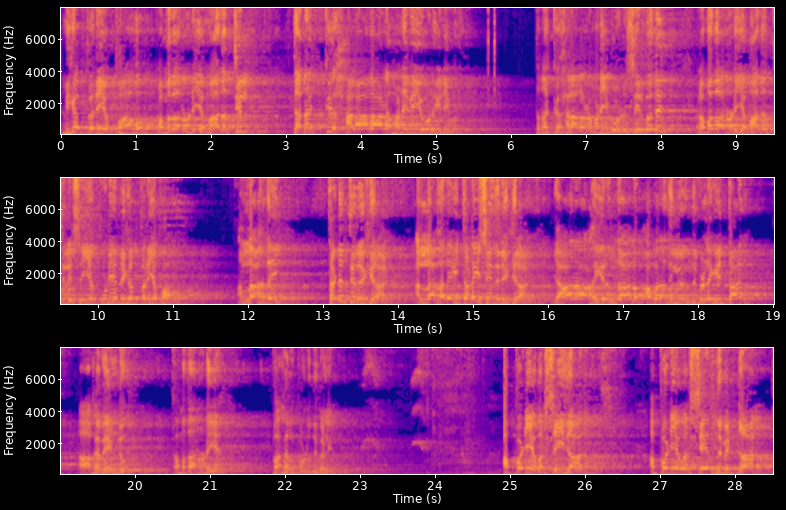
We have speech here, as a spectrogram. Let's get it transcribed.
மிகப்பெரிய பாவம் ரமதானுடைய மாதத்தில் தனக்கு ஹலாலான மனைவியோடு இணைவது தனக்கு ஹலாலான மனைவியோடு சேர்வது ரமதானுடைய மாதத்திலே செய்யக்கூடிய மிகப்பெரிய பாவம் அல்லாஹ் அதை தடுத்திருக்கிறான் அல்லாஹ் அதை தடை செய்திருக்கிறான். யாராக இருந்தாலும் அவர் அதிலிருந்து விலகித்தான் ஆக வேண்டும். ரமதானுடைய பகல் பொழுதுகளில். அப்படி அவர் செய்தால் அப்படி அவர் சேர்ந்து விட்டால்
